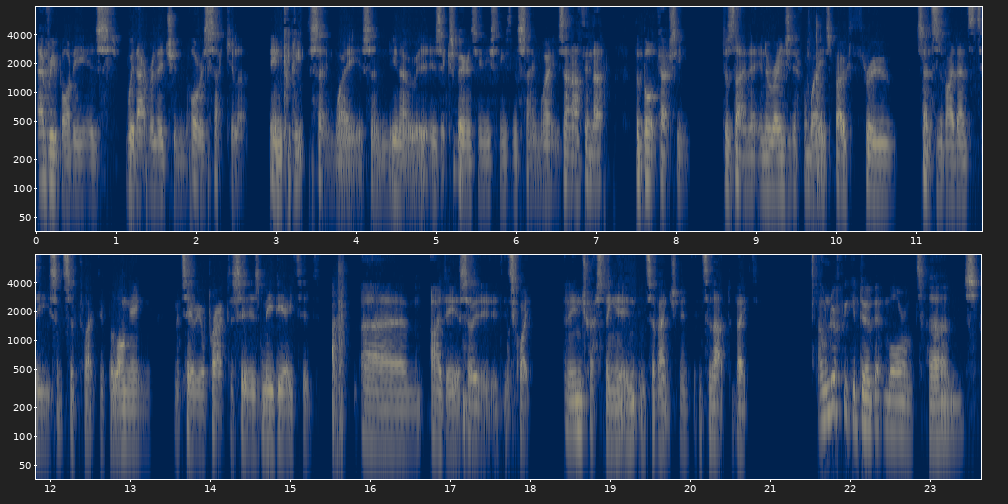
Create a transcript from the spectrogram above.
everybody is without religion or is secular in completely the same ways, and you know is experiencing these things in the same ways. And I think that the book actually does that in a, in a range of different ways, both through senses of identity, sense of collective belonging, material practices, mediated um, ideas. So it, it's quite an interesting in, intervention into that debate. I wonder if we could do a bit more on terms.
